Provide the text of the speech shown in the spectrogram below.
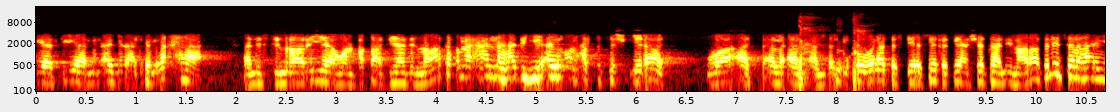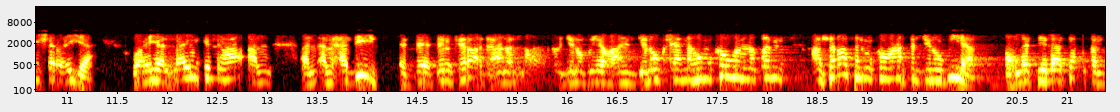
سياسية من أجل أن تمنحها الاستمرارية والبقاء في هذه المناطق مع أن هذه أيضا حتى التشكيلات والمكونات السياسية التي أنشأتها الإمارات ليس لها أي شرعية. وهي لا يمكن لها الحديث بانفراد عن المناطق الجنوبية وعن الجنوب لأنه مكون من ضمن عشرات المكونات الجنوبية التي لا تقبل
